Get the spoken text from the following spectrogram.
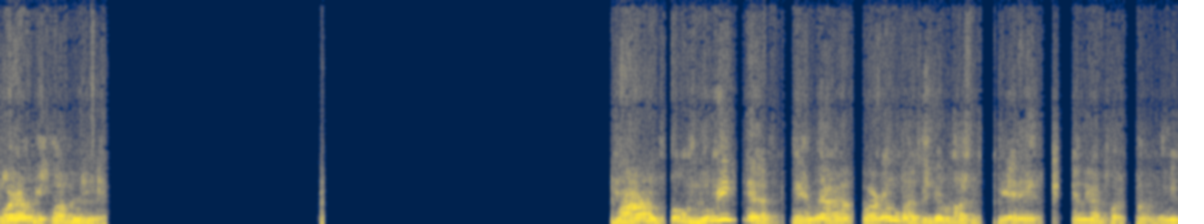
குழம்பு குறைஞ்சிடும் நான் இப்போ முடிக்கிறேன் ஏன்னா குழம்பு அதிகமா இருக்கு என்ன பண்றது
